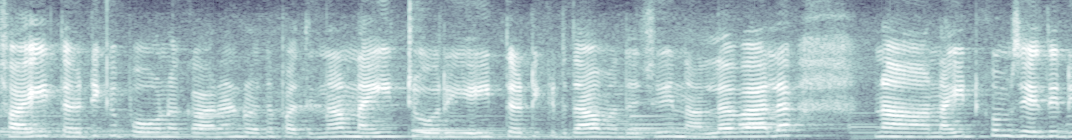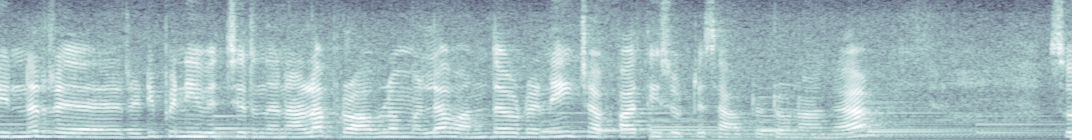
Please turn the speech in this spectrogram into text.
ஃபைவ் தேர்ட்டிக்கு போன கரண்ட் வந்து பார்த்திங்கன்னா நைட் ஒரு எயிட் தேர்ட்டிக்கு தான் வந்துச்சு. நல்ல வேளை நான் நைட்டுக்கும் சேர்த்து டின்னர் ரெடி பண்ணி வச்சுருந்தனால ப்ராப்ளம் இல்லை. வந்த உடனே சப்பாத்தி சுட்டு சாப்பிட்டுட்டோம் நாங்கள் ஸோ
